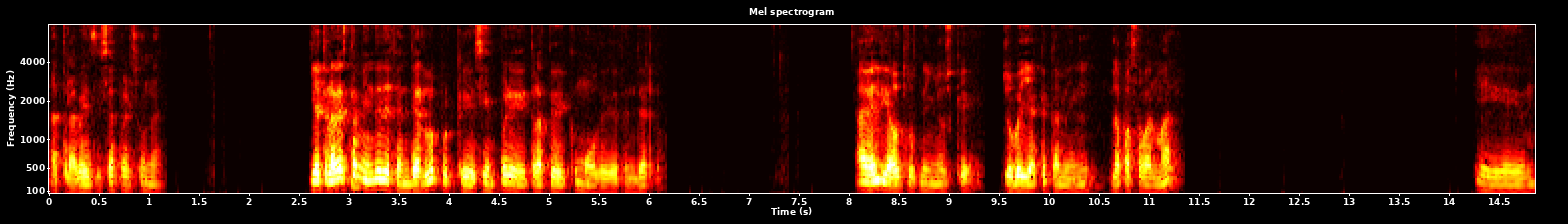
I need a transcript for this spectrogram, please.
a través de esa persona y a través también de defenderlo porque siempre traté como de defenderlo a él y a otros niños que yo veía que también la pasaban mal eh,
